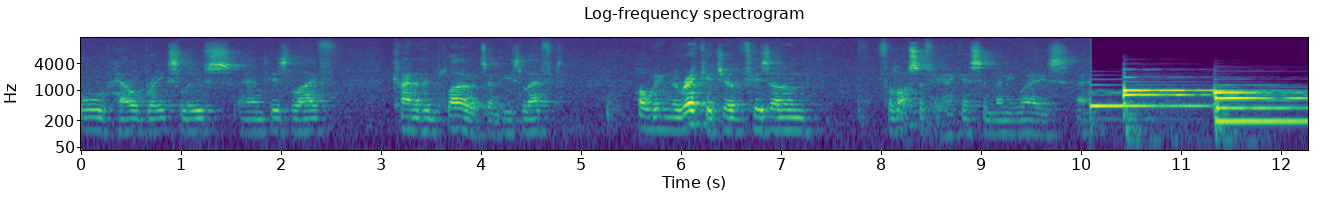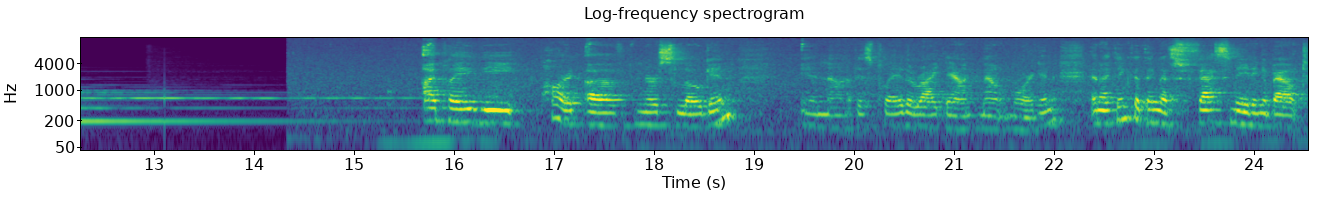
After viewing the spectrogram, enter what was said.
all hell breaks loose and his life kind of implodes and he's left holding the wreckage of his own philosophy, I guess, in many ways. I play the part of Nurse Logan in uh, this play, The Ride Down Mount Morgan. And I think the thing that's fascinating about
